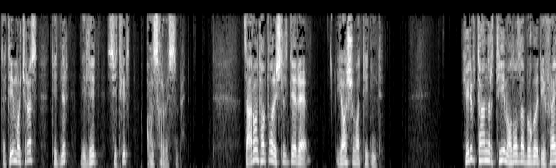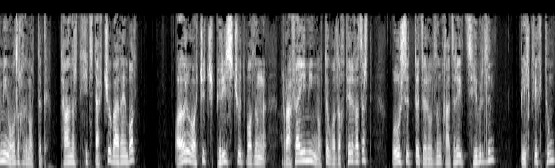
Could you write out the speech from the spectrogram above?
За тийм учраас тэд нар нилээд сэтгэл гонсгор байсан байна. За 15 дугаар ишлэлдэр Йошуа тэдэнд Хэрв та нар тийм олуула бөгөөд Ефраимийн уулархаг нутаг та нарт хит давчуу байгаа юм бол ойроо очиж Перисчүүд болон Рафаимийн нутаг болох тэр газарт өөрсөддөө зориулан газрыг цэвэрлэн бэлтгэх түн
